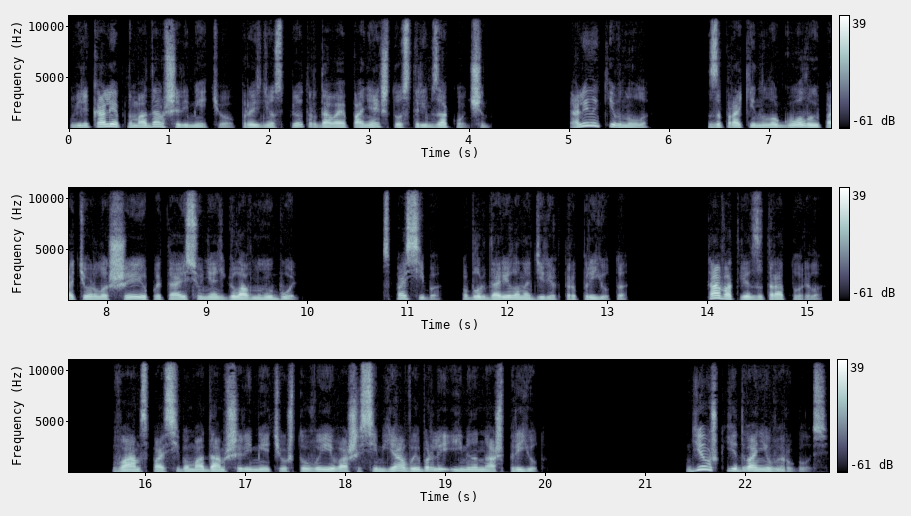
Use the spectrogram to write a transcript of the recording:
«Великолепно, мадам Шереметьева», — произнес Петр, давая понять, что стрим закончен. Алина кивнула. Запрокинула голову и потерла шею, пытаясь унять головную боль. «Спасибо», — поблагодарила она директора приюта. Та в ответ затараторила. «Вам спасибо, мадам Шереметьева, что вы и ваша семья выбрали именно наш приют». Девушка едва не выругалась.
